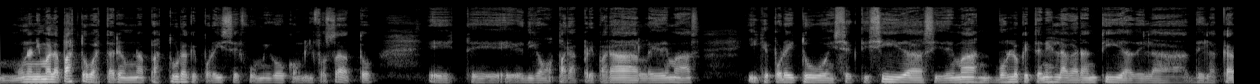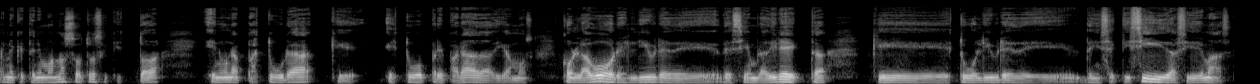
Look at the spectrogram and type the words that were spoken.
un animal a pasto va a estar en una pastura que por ahí se fumigó con glifosato, este, digamos, para prepararla y demás, y que por ahí tuvo insecticidas y demás, vos lo que tenés la garantía de la, de la carne que tenemos nosotros es que está en una pastura que estuvo preparada, digamos, con labores, libre de, de siembra directa, que estuvo libre de, de, insecticidas y demás.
